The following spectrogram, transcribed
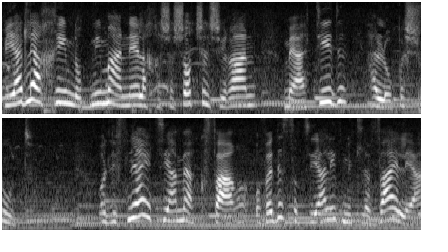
ביד לאחים נותנים מענה לחששות של שירן מהעתיד הלא פשוט. עוד לפני היציאה מהכפר, עובדת סוציאלית מתלווה אליה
